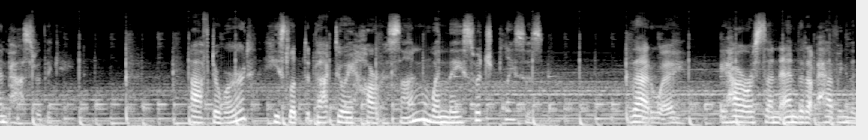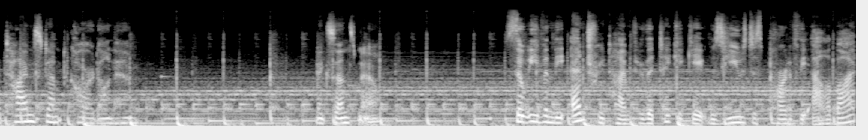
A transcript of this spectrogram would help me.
and passed through the gate. Afterward, he slipped it back to Ehara-san when they switched places. That way, Ehara-san ended up having the time-stamped card on him. Makes sense now. So even the entry time through the ticket gate was used as part of the alibi?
